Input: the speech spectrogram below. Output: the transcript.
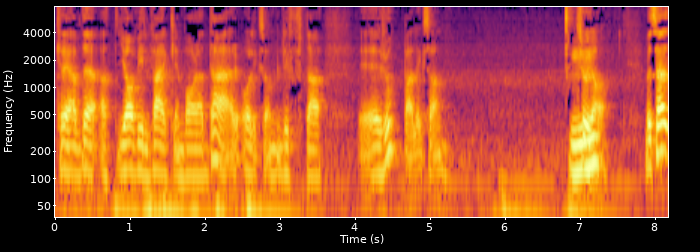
krävde att jag vill verkligen vara där och liksom lyfta Europa liksom. Mm. Tror jag. Men sen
